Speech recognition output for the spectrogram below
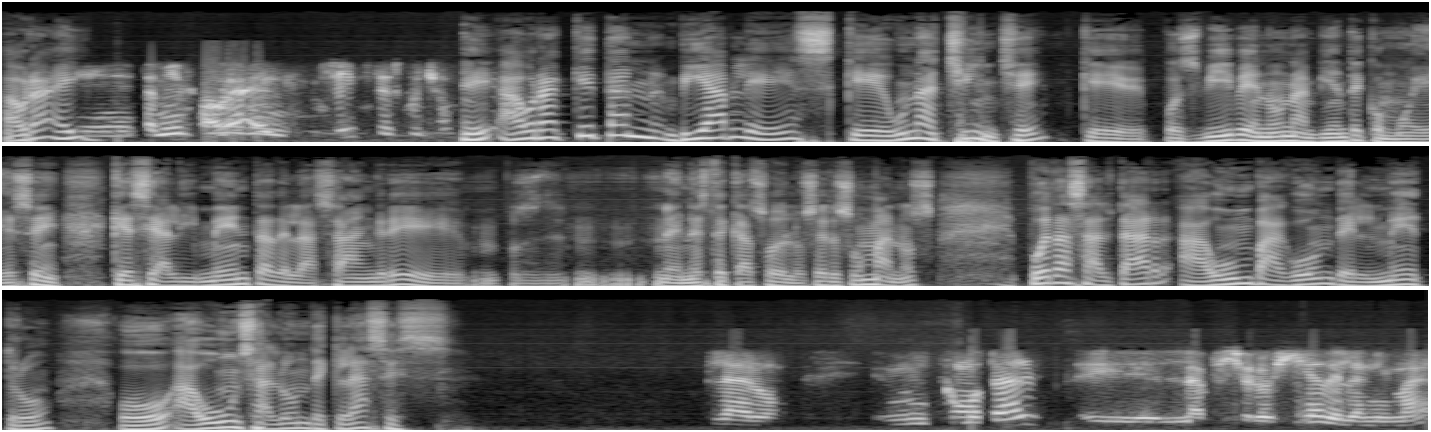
Ahora, eh, también ahora, sí, te escucho. Eh, ahora, ¿qué tan viable es que una chinche que pues vive en un ambiente como ese, que se alimenta de la sangre, pues, en este caso de los seres humanos, pueda saltar a un vagón del metro o a un salón de clases? Claro, mm, como tal, eh, la fisiología del animal,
